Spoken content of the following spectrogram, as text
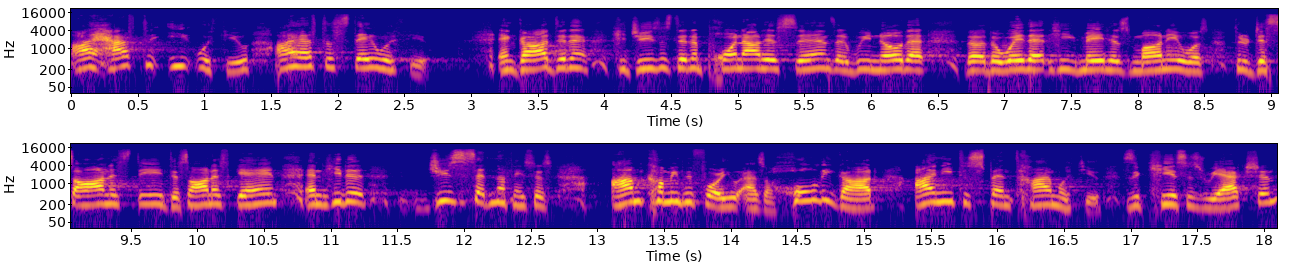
I have to eat with you. I have to stay with you. And God didn't, he, Jesus didn't point out his sins. And we know that the, the way that he made his money was through dishonesty, dishonest gain. And he did, Jesus said nothing. He says, I'm coming before you as a holy God. I need to spend time with you. Zacchaeus' reaction,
